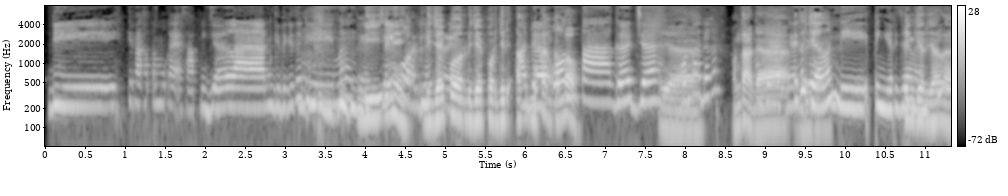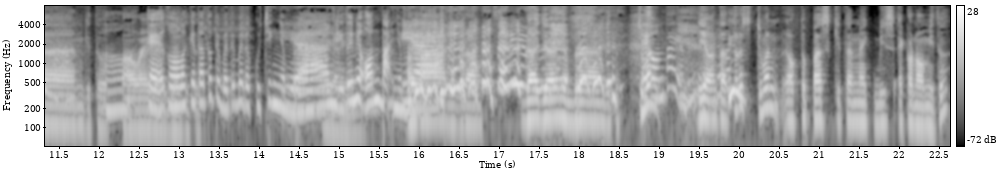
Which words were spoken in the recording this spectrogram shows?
di kita ketemu kayak sapi jalan gitu-gitu di mana tuh ya? di ini Jaipur, di Jaipur ya? di Jaipur. Jadi ah, ada bukan kerbau onta gajah. Iya. onta ada kan? Onta ada, Ada, itu Iya. jalan di pinggir jalan. Pinggir jalan gitu. Oh, pawai kayak gajah kalau gitu. kita tuh tiba-tiba ada kucing nyebrang Iya, gitu. ini onta nyebrang. Iya. Onta nyebrang. Gajah nyebrang gitu. Cuman eh onta ya bener. iya onta. Terus cuman waktu pas kita naik bis ekonomi tuh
